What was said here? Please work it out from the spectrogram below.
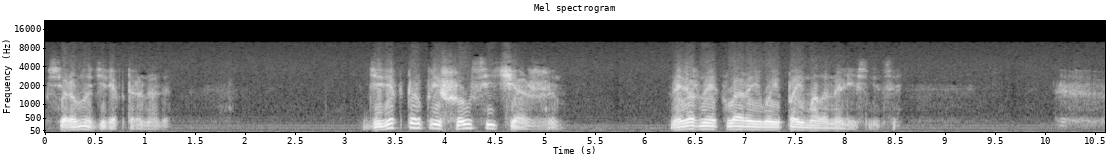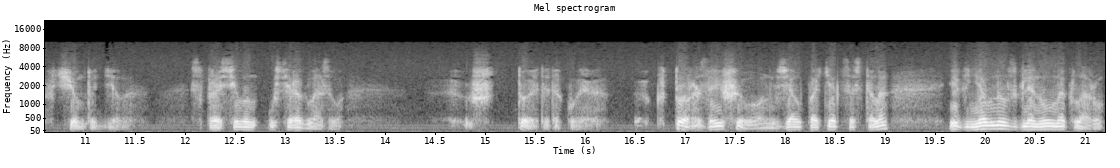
Все равно директора надо». Директор пришел сейчас же. Наверное, Клара его и поймала на лестнице. «В чем тут дело?» — спросил он у Сероглазого. «Что это такое?» Кто разрешил? Он взял пакет со стола и гневно взглянул на Клару.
